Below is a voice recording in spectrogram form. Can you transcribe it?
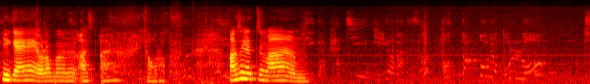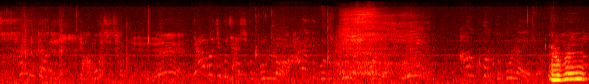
이게 여러분 아, 아유 여러분 아시겠지만 여러분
